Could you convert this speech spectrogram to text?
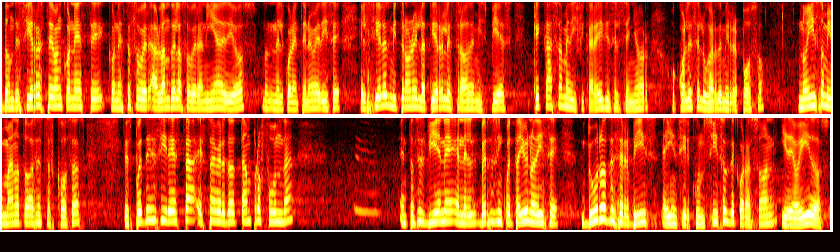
donde cierra Esteban con este, con esta hablando de la soberanía de Dios, en el 49 dice, el cielo es mi trono y la tierra el estrado de mis pies. ¿Qué casa me edificaréis? dice el Señor, o cuál es el lugar de mi reposo. ¿No hizo mi mano todas estas cosas? Después de decir esta, esta verdad tan profunda, entonces viene en el verso 51, dice, duros de cerviz e incircuncisos de corazón y de oídos,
